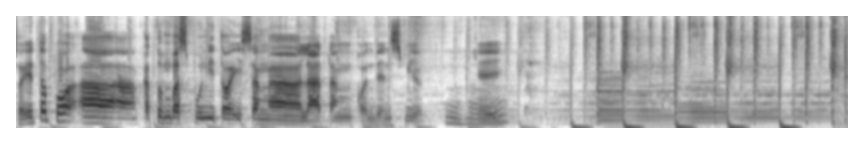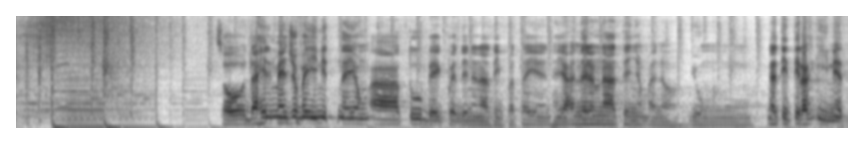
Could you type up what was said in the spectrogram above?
So ito po, ah, katumbas po nito ay isang ah, latang condensed milk. Okay? So dahil medyo mainit na yung ah, tubig, pwede na nating patayin. Hayaan na lang natin yung ano, yung natitirang init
